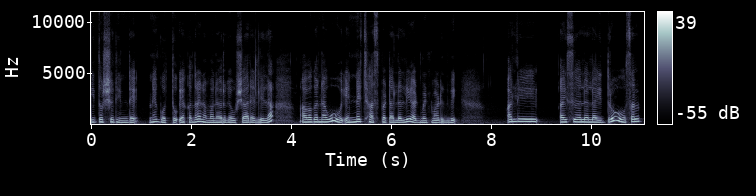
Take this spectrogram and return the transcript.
ಐದು ವರ್ಷದ ಹಿಂದೆನೇ ಗೊತ್ತು. ಯಾಕಂದರೆ ನಮ್ಮ ಮನೆಯವ್ರಿಗೆ ಹುಷಾರಿರಲಿಲ್ಲ. ಆವಾಗ ನಾವು ಎನ್ ಎಚ್ ಹಾಸ್ಪಿಟಲಲ್ಲಿ ಅಡ್ಮಿಟ್ ಮಾಡಿದ್ವಿ. ಅಲ್ಲಿ ಐ ಸಿ ಎಲ್ಲೆಲ್ಲ ಇದ್ದರೂ ಸ್ವಲ್ಪ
